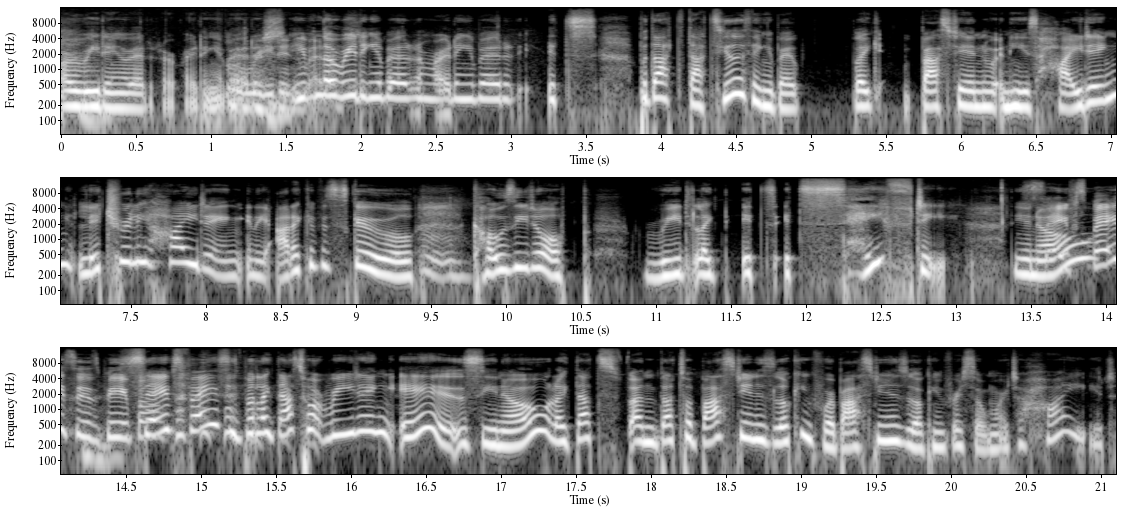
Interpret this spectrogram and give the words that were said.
or reading about it or writing about it. Even about though it. reading about it and writing about it, it's but that's that's the other thing about like Bastian when he's hiding, literally hiding in the attic of his school, Hmm. cozied up, read like it's it's safety, you know. safe spaces people Safe spaces, but like that's what reading is, you know. Like that's and that's what Bastian is looking for. Bastian is looking for somewhere to hide.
